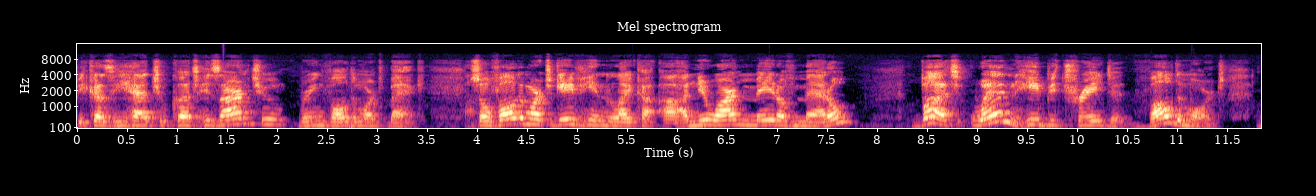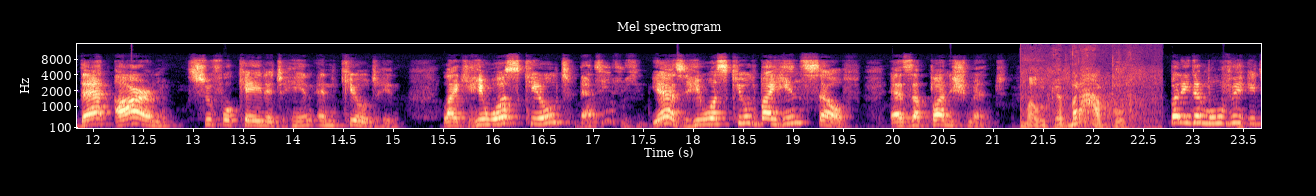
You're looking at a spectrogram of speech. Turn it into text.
because he had to cut his arm to bring Voldemort back. So Voldemort gave him like a, a new arm made of metal. But when he betrayed Voldemort, that arm suffocated him and killed him. Like he was killed. That's interesting. Yes, he was killed by himself as a punishment. O maluco é brabo. But in the movie, it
